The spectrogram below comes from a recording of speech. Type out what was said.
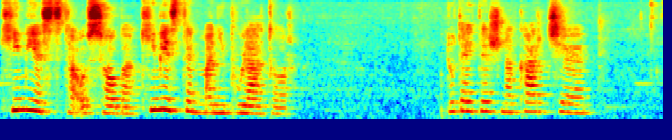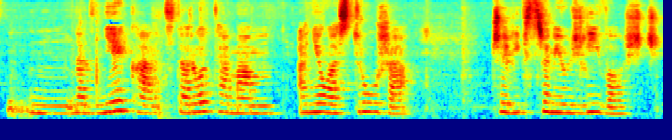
kim jest ta osoba, kim jest ten manipulator. Tutaj też na karcie, mm, na dnie kart Tarota mam anioła stróża, czyli wstrzemięźliwość.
